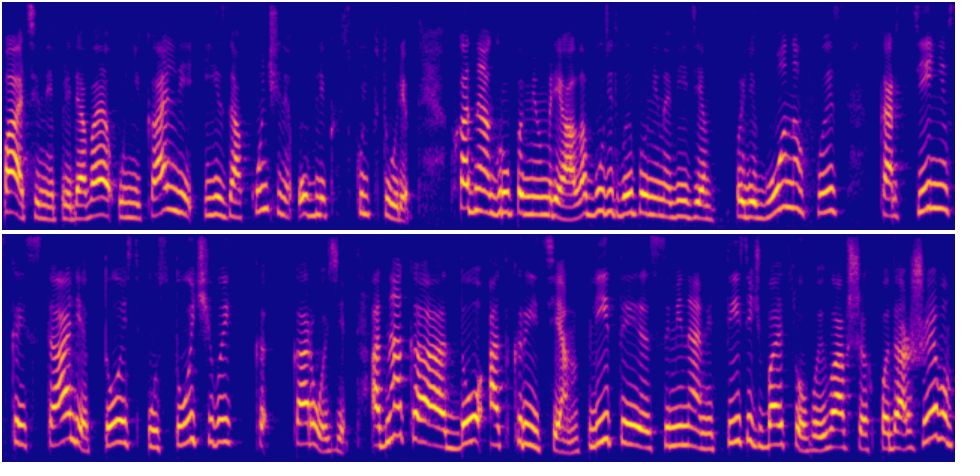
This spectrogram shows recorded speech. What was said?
патиной, придавая уникальный и законченный облик скульптуре. Входная группа мемориала будет выполнена в виде полигонов из картеневской стали, то есть устойчивой к коррозии. Однако до открытия плиты с именами тысяч бойцов, воевавших под Оржевом,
